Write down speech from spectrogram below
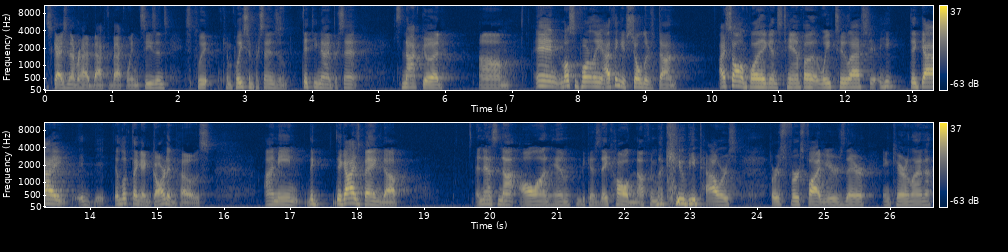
This guy's never had back to back win seasons. His completion percentage is 59%. It's not good. Um, and most importantly, I think his shoulder's done. I saw him play against Tampa week two last year. He, the guy, it, it looked like a garden hose. I mean, the the guy's banged up, and that's not all on him because they called nothing but QB powers for his first five years there in Carolina.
